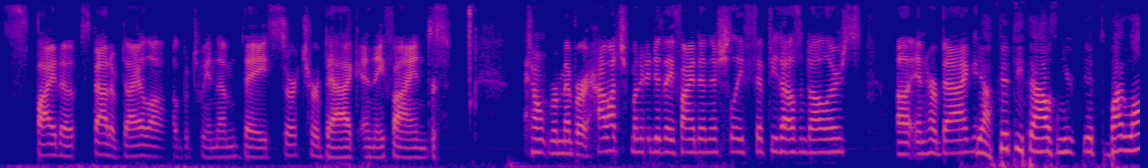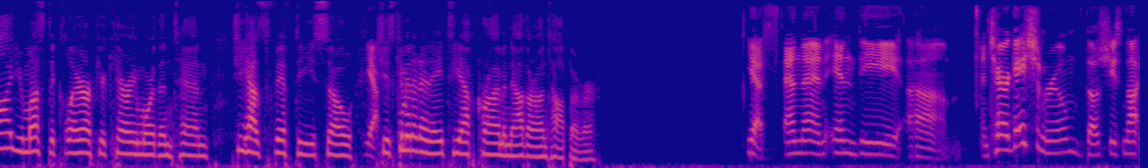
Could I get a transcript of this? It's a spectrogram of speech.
spat of, spat of dialogue between them, they search her bag and they find I don't remember how much money did they find initially? Fifty thousand dollars uh, in her bag. Yeah, fifty thousand. It's by law you must declare if you're carrying more than ten. She has fifty, so Yeah. she's committed an ATF crime, and now they're on top of her. Yes, and then in the um, interrogation room, though she's not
